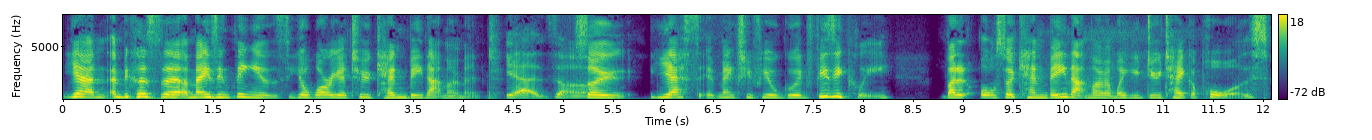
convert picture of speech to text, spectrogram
Yeah, and, and because the amazing thing is, your warrior two can be that moment. Yeah. Uh. So, So, yes, it makes you feel good physically, but it also can be that moment where you do take a pause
